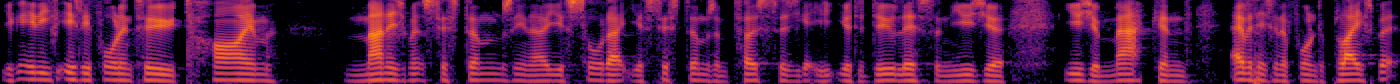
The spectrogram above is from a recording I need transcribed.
you can easily fall into time management systems. You know, you sort out your systems and processes. You get your, your to-do lists and use your use your Mac, and everything's going to fall into place. But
